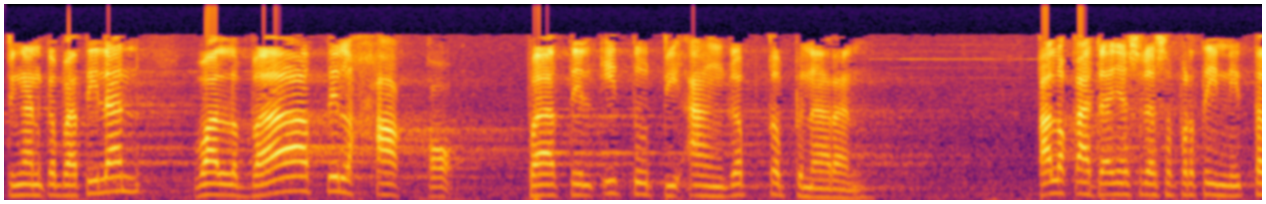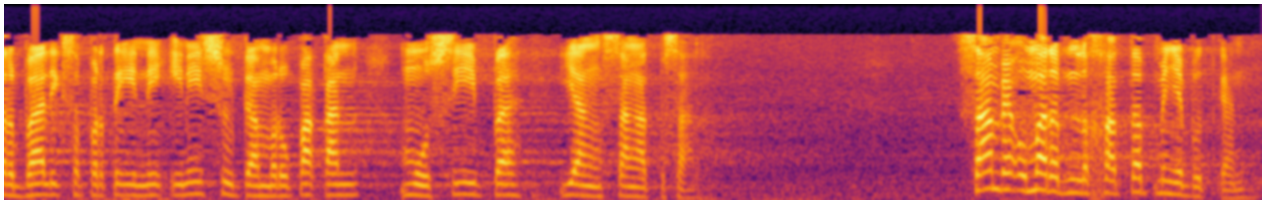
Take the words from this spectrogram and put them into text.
dengan kebatilan wal batil haqqo. Batil itu dianggap kebenaran. Kalau keadaannya sudah seperti ini, terbalik seperti ini, ini sudah merupakan musibah yang sangat besar. Sampai Umar bin Khattab menyebutkan,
